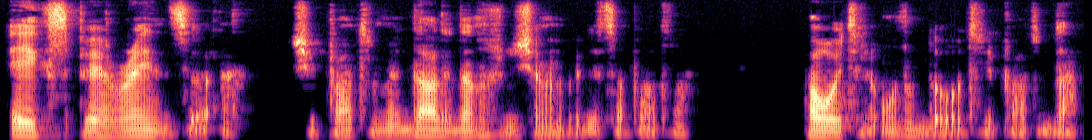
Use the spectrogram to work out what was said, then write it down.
experiență și 4 medale, dar nu știu de ce am vedeți a 4. A, uite 1, 2, 3, 4, da.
